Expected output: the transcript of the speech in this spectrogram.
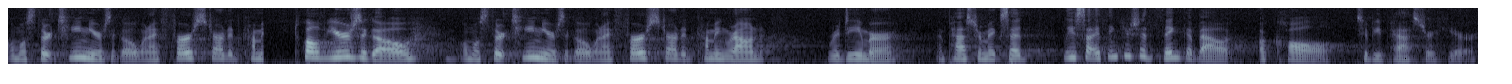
almost 13 years ago, when I first started coming, 12 years ago, almost 13 years ago, when I first started coming around Redeemer, and Pastor Mick said, Lisa, I think you should think about a call to be pastor here.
